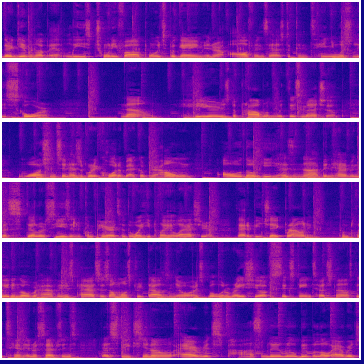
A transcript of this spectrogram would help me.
They're giving up at least 25 points per game, and their offense has to continuously score. Now, Here's the problem with this matchup Washington has a great quarterback of their own, although he has not been having a stellar season compared to the way he played last year. That'd be Jake Browning, completing over half of his passes, almost 3,000 yards, but with a ratio of 16 touchdowns to 10 interceptions. That speaks, you know, average, possibly a little bit below average,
